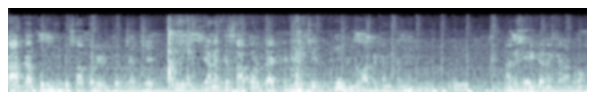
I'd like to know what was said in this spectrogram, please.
காக்கா குருவிக்கு சாப்பாடு எடுத்து வச்சாச்சு. எனக்கு சாப்பாடு பேக் பண்ணி வச்சு இந்த வாட்டர் கேன் பண்ணி ம். நான் ரெடி ஆகிட்டு நான் கிளம்புறோம்.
